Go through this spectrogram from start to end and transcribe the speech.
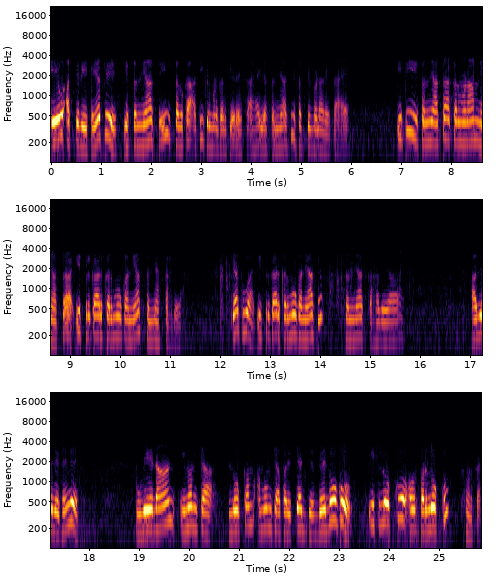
एवं अत्यरेशयत ये सन्यासी सबका अतिक्रमण करके रहता है, या सन्यासी सबसे बड़ा रहता है। इति संन्यासा कर्मणाम न्यासा, इस प्रकार कर्मों का न्यास संन्यास कहा गया। क्या हुआ? इस प्रकार कर्मों का न्यास संन्यास कहा गया। आगे देखेंगे। वेदान इमम चा लोकम अमुम चा परित्यज वेदों को, इस लोक को और परलोक को छोड़कर।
